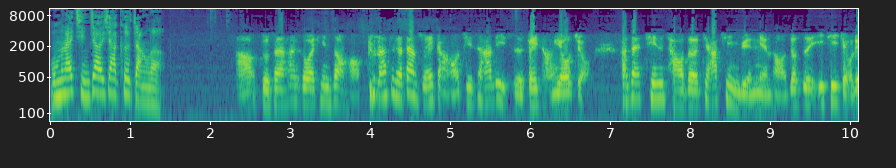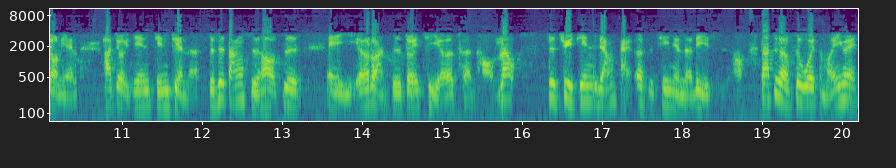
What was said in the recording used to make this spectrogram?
我们来请教一下科长了。好，主持人和各位听众好。那这个淡水港哦，其实它历史非常悠久。它在清朝的嘉庆元年，哈，就是一七九六年，它就已经兴建了。只是当时候是诶以鹅卵石堆砌而成，哈，那是距今两百二十七年的历史，哈。那这个是为什么？因为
